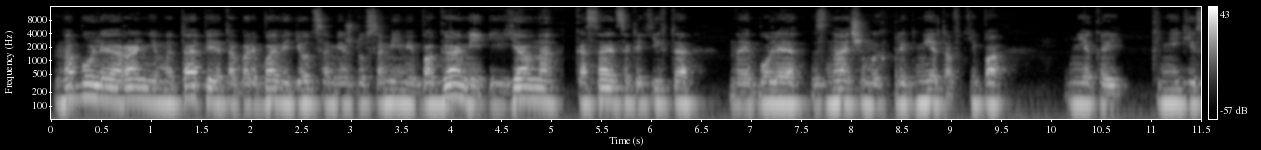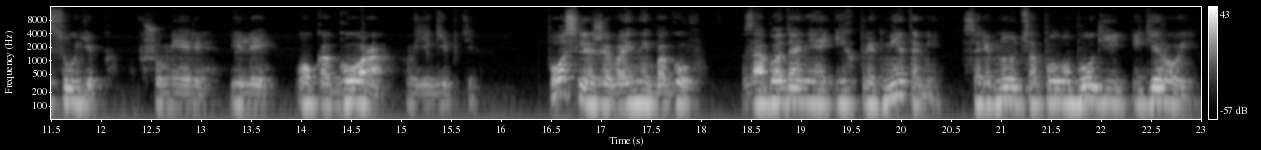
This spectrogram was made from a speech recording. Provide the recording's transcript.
На более раннем этапе эта борьба ведется между самими богами и явно касается каких-то наиболее значимых предметов, типа некой книги судеб в Шумере или Ока Гора в Египте. После же войны богов за обладание их предметами соревнуются полубоги и герои.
